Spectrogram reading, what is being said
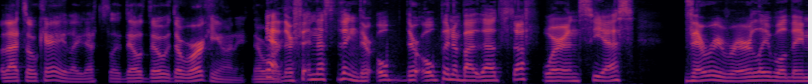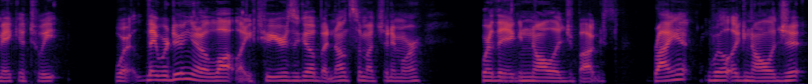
but that's okay. Like that's like they'll, they're they're working on it. They're Yeah, working. they're and that's the thing. They're op- they're open about that stuff. Where in CS, very rarely will they make a tweet. Where they were doing it a lot like two years ago, but not so much anymore. Where they Mhm. acknowledge bugs. Riot will acknowledge it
